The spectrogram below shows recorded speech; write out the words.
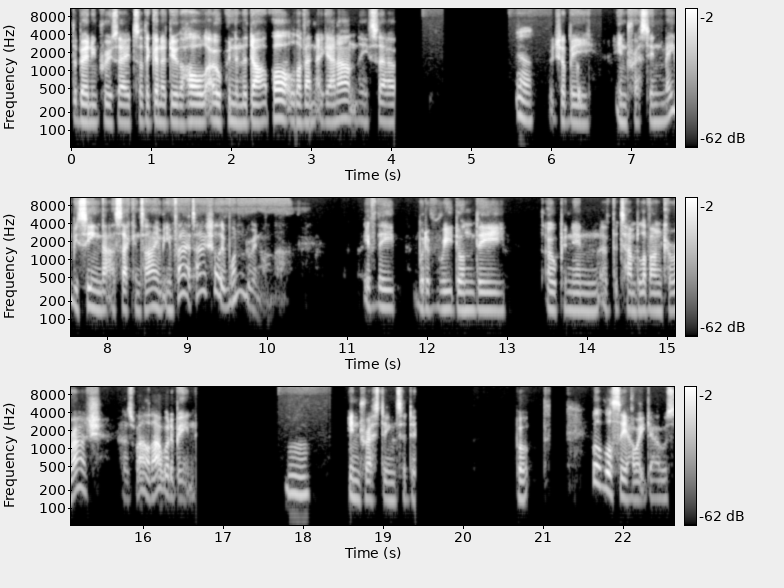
the Burning Crusade. So they're going to do the whole open in the Dark Portal event again, aren't they? So Yeah. which will be interesting. Maybe seeing that a second time. In fact, actually wondering on that if they would have redone the opening of the Temple of Ahn'Qiraj as well. That would have been Hmm. interesting to do. But we'll we'll see how it goes.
